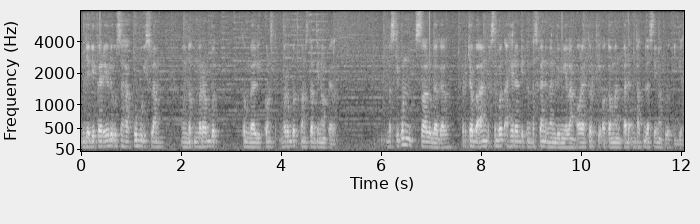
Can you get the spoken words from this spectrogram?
menjadi periode usaha kubu Islam untuk merebut kembali merebut Konstantinopel. Meskipun selalu gagal, percobaan tersebut akhirnya ditentaskan dengan gemilang oleh Turki Ottoman pada 1453.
